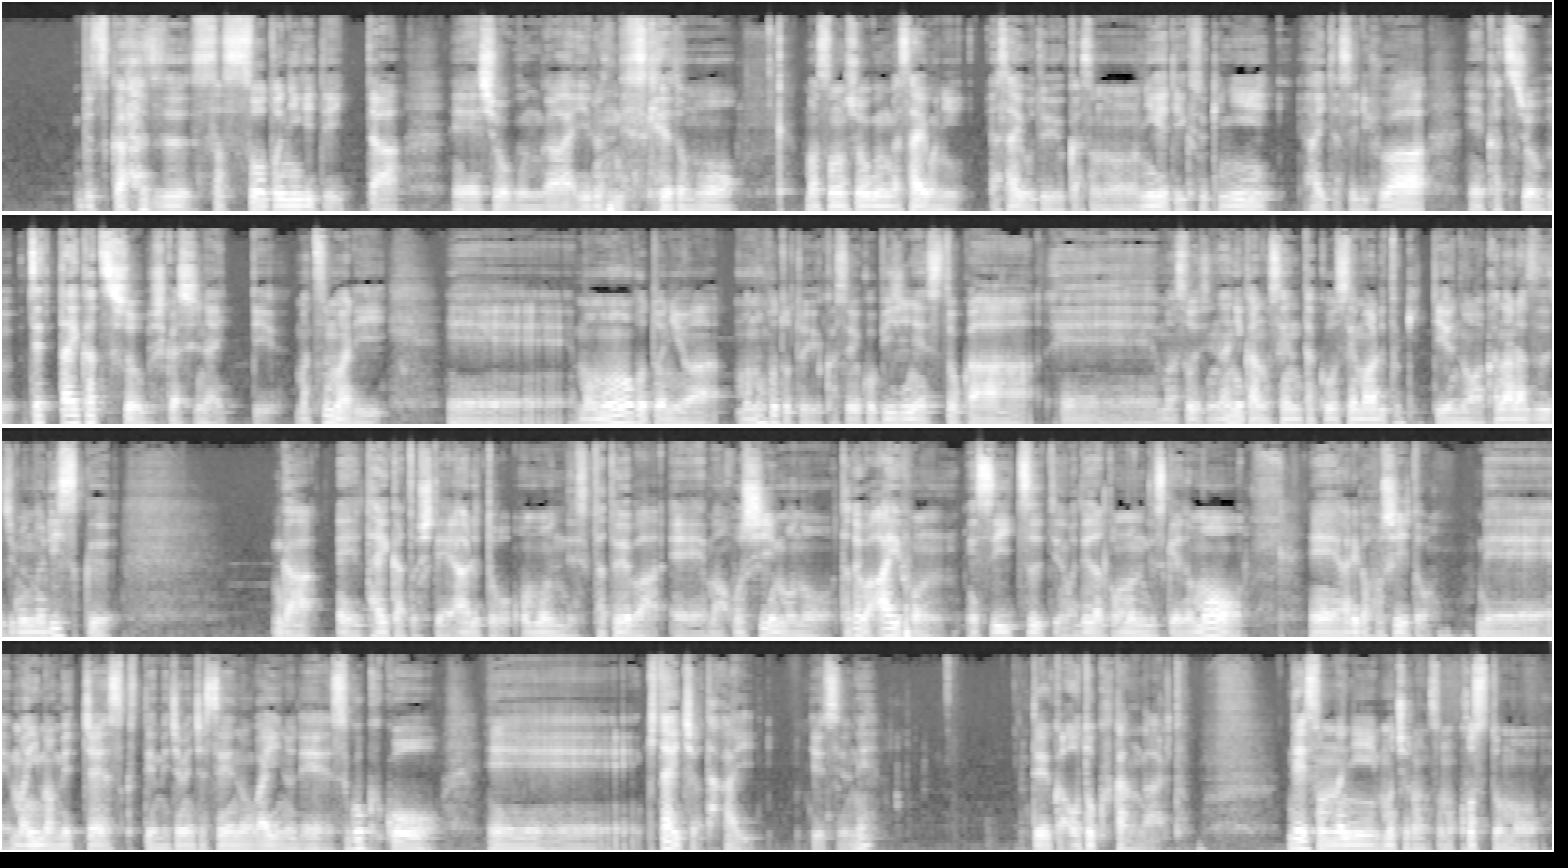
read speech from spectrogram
ー、ぶつからず、颯爽と逃げていった、えー、将軍がいるんですけれども、まあ、その将軍が最後に、最後というか、その、逃げていく時に吐いたセリフは、えー、勝つ勝負、絶対勝つ勝負しかしないっていう。まあ、つまり、えー、まあ、物事には、物事というか、そういうこうビジネスとか、えー、まあそうですね、何かの選択を迫るときっていうのは必ず自分のリスクが、えー、対価としてあると思うんです。例えば、えー、まあ欲しいものを、例えば iPhone SE2 っていうのが出たと思うんですけれども、えー、あれが欲しいと。で、まあ今めっちゃ安くてめちゃめちゃ性能がいいので、すごくこう、えー、期待値は高いですよね。というかお得感があると。で、そんなにもちろんそのコストも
